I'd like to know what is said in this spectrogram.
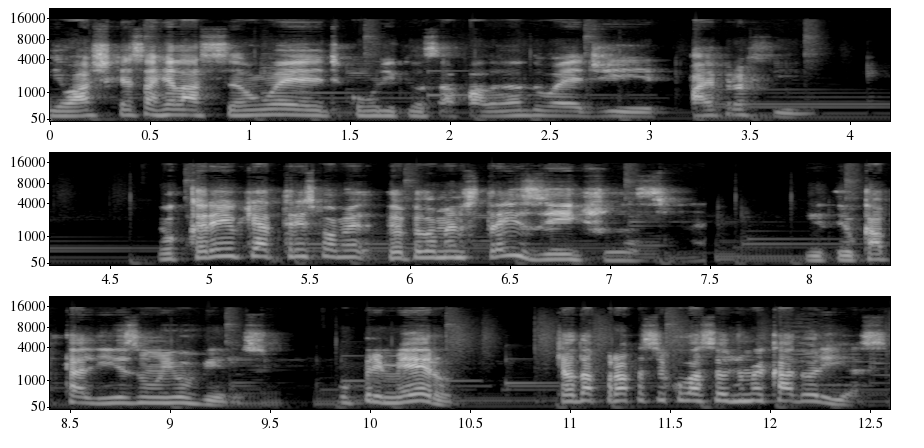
Eu acho que essa relação é, de, como o Nicolas está falando, é de pai para filho. Eu creio que há três, pelo menos três eixos assim, né, entre o capitalismo e o vírus. O primeiro, que é o da própria circulação de mercadorias.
